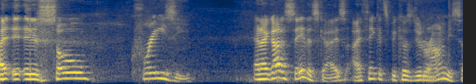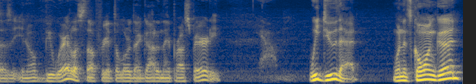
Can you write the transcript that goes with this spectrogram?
I, it- it is so crazy. And I got to say this, guys. I think it's because Deuteronomy says it. You know, beware lest thou forget the Lord thy God and thy prosperity. Yeah, we do that when it's going good.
